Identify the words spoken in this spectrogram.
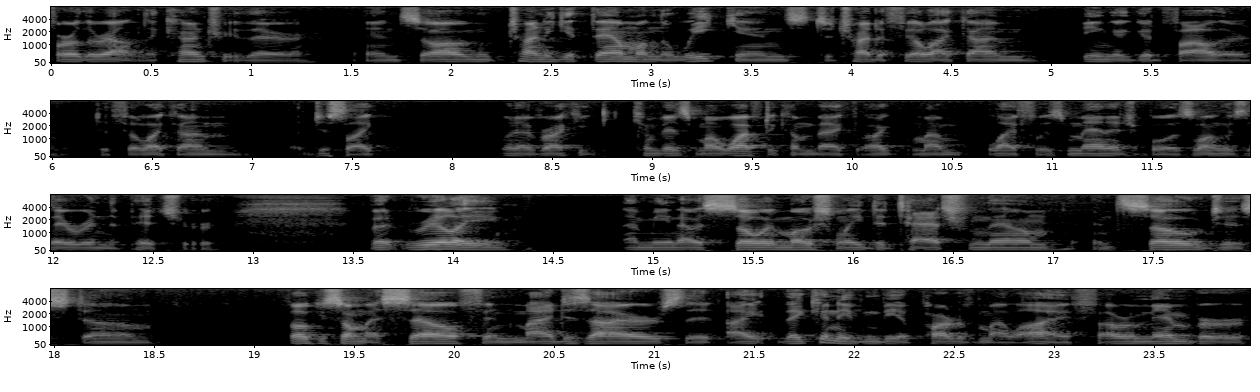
further out in the country there, and so I'm trying to get them on the weekends to try to feel like I'm being a good father, to feel like I'm just like whenever I could convince my wife to come back, like my life was manageable as long as they were in the picture but really, I mean, I was so emotionally detached from them and so just um, focused on myself and my desires that I they couldn't even be a part of my life. I remember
